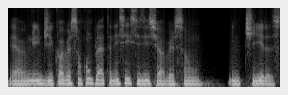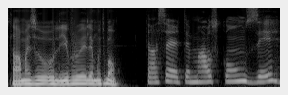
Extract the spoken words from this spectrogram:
É, eu indico a versão completa. Nem sei se existe a versão em tiras tal, mas o, o, livro ele é muito bom. Tá certo, é mouse com Z.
